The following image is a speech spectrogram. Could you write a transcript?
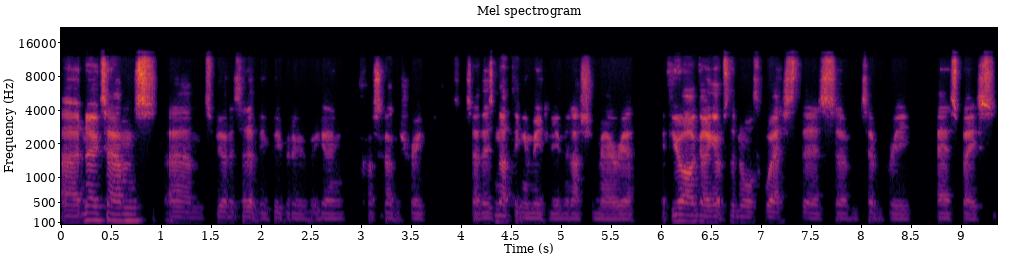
Uh, NOTAMs. Um, to be honest, I don't think people are going to be going cross country. So there's nothing immediately in the Lasham area. If you are going up to the northwest, there's some temporary airspace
